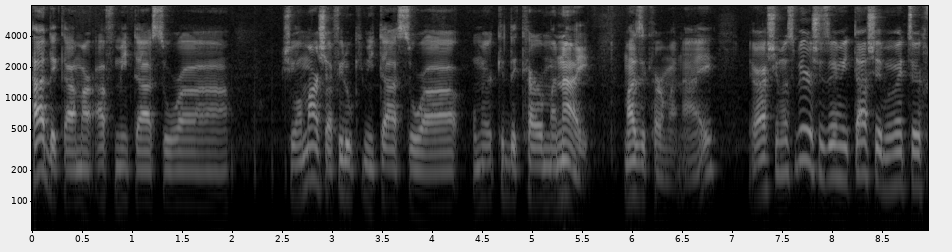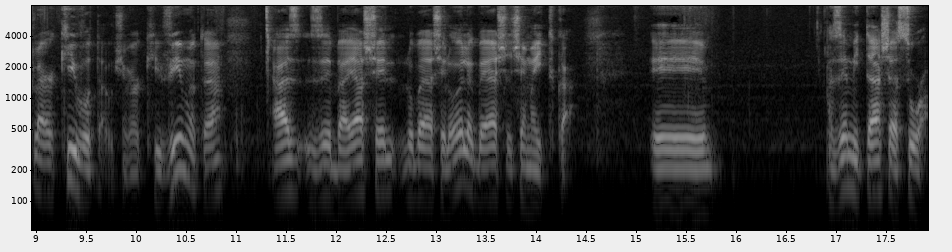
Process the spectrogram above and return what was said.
הדקה אמר אף מיתה אסורה, כשהוא אמר שאפילו מיתה אסורה, הוא אומר כדקרמנאי. מה זה קרמנאי? רש"י מסביר שזה מיתה שבאמת צריך להרכיב אותה, וכשמרכיבים אותה אז זה בעיה של, לא בעיה של אוהל, אלא בעיה של שם היתקע. אה, אז זה מיתה שאסורה.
